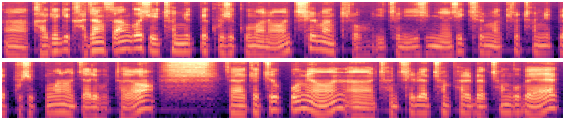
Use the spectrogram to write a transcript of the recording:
아, 가격이 가장 싼 것이 1699만 원, 7만 킬로, 2020년식 7만 킬로 1699만 원짜리부터요. 자, 이렇게 쭉 보면 어, 1700, 1800, 1900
